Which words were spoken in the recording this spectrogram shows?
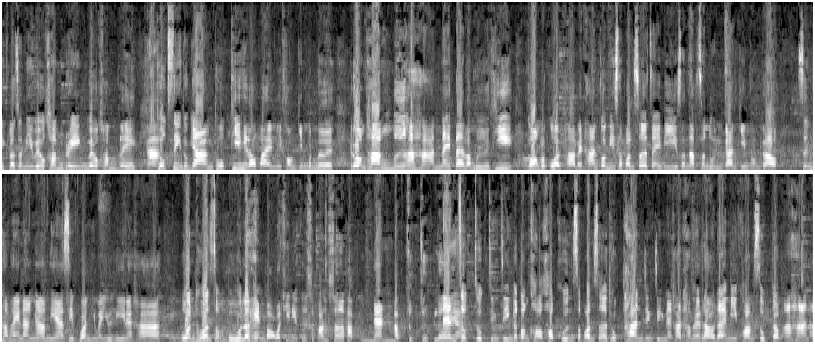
ก เราจะมีเวลคัมดริงก์เวลคัมเบรกค่ะ ทุกสิ่งทุกอย่างทุกที่ที่เราไปมีของกินหมดเลย รวมทั้งมื้ออาหารในแต่ละมื้อที่กองประกวดพาไปทานก็มีสปอนเซอร์ใจดี สนับสนุนการกินของเรา ซึ่งทำให้นางงามเนี่ยสิวันที่มาอยู่นี่นะคะอ้วนท้วนสมบูรณ์แล้วเห็นบอกว่าที่นี่คือสปอนเซอร์แบบแน่นแบบจุกๆเลยอะ แน่นจุกๆจริง ๆ ก็ต้องขอขอบคุณสปอนเซอร์ทุกท่านจริง ๆนะคะทำให้เราได้มีความสุขกับอาหารอ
